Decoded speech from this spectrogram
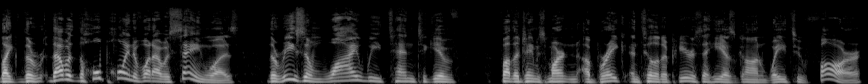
Like the that was the whole point of what I was saying was the reason why we tend to give Father James Martin a break until it appears that he has gone way too far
